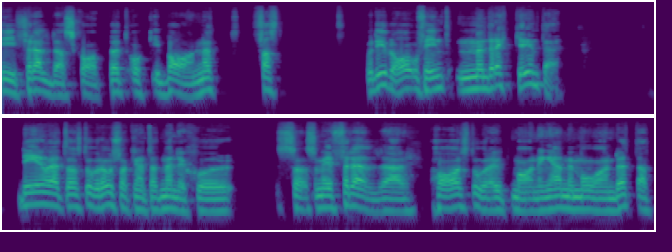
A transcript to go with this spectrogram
i föräldraskapet och i barnet. Fast, och det är bra och fint, men det räcker inte. Det är nog ett av de stora orsakerna till att människor som är föräldrar har stora utmaningar med måendet. Att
